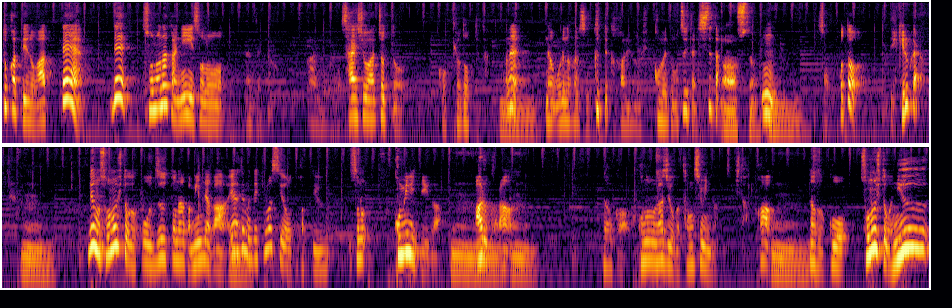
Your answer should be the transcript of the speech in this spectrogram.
とかっていうのがあって、で、その中に、その、なんていうの、あの、最初はちょっと、こう、挙動ってたっていうかね、なんか俺の話に食ってかかるようなコメントもついたりしてたの。ああ、した。うん。そんなことできるかよ。うん。でもその人がこうずっとなんかみんなが、いやうんでもできますよとかっていう、そのコミュニティが、うん。あるからうん。なんかこのラジオが楽しみになってきたとか、うん。なんかこう、その人が入、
